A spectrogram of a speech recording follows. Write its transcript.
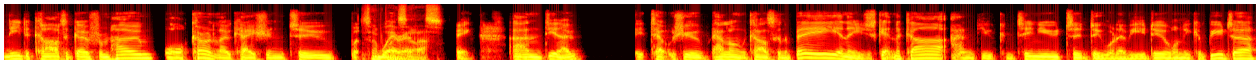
need a car to go from home or current location to Someplace wherever else. thing. And you know, it tells you how long the car's going to be, and then you just get in the car and you continue to do whatever you do on your computer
